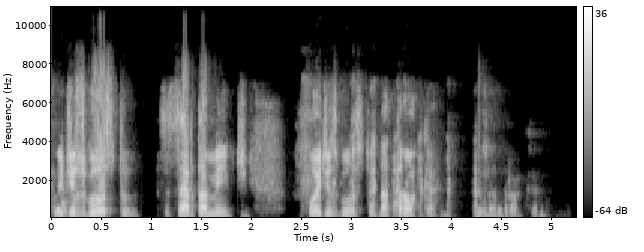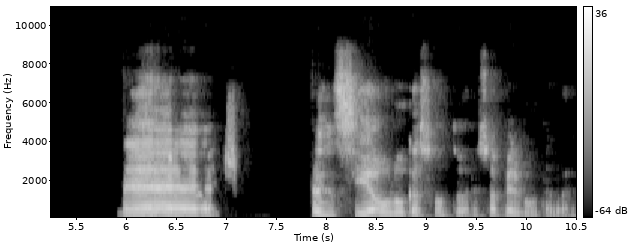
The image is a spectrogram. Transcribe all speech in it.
Foi desgosto, certamente foi desgosto da troca. Da troca. É... Ancião Lucas Fontoura, sua pergunta agora.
